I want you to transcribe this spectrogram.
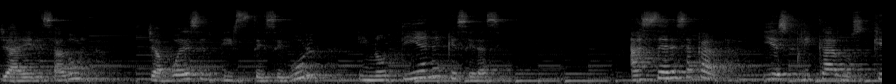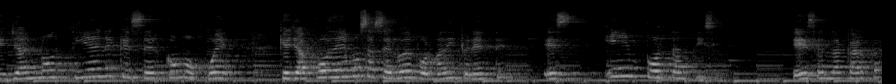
Ya eres adulta, ya puedes sentirte segura y no tiene que ser así. Hacer esa carta y explicarnos que ya no tiene que ser como fue, que ya podemos hacerlo de forma diferente, es importantísimo. Esa es la carta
